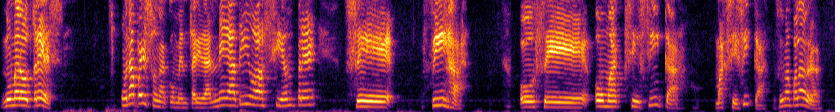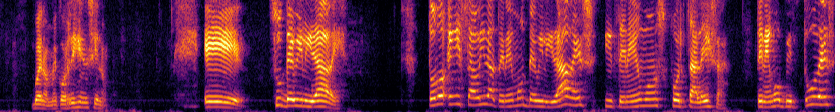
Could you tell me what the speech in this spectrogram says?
Número tres, una persona con mentalidad negativa siempre se fija o se o maxifica, maxifica, es una palabra. Bueno, me corrigen si no. Eh, sus debilidades. Todos en esta vida tenemos debilidades y tenemos fortaleza. Tenemos virtudes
